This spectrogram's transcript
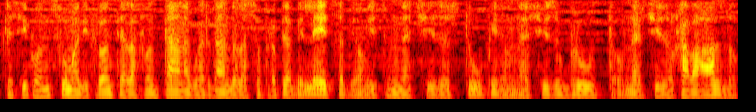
che si consuma di fronte alla fontana guardando la sua propria bellezza, abbiamo visto un narciso stupido, un narciso brutto, un narciso cavallo,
